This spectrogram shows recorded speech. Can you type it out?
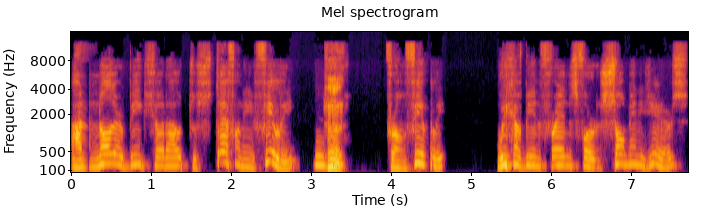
another big shout out to Stephanie Philly Hmm. hmm from Philly. We have been friends for so many years,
